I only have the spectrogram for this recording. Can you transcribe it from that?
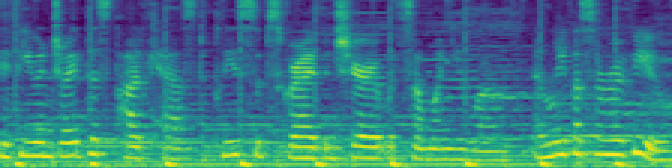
If you enjoyed this podcast, please subscribe and share it with someone you love and leave us a review.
